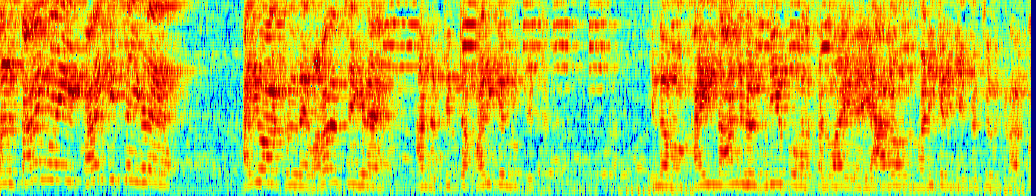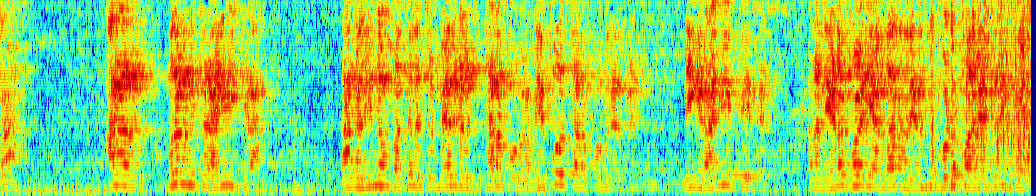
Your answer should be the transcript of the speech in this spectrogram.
அது தலைமுறையை கலைக்கு செய்கிற அறிவாற்றலை வளரச் செய்கிற அந்த திட்டம் மடிக்கணினி திட்டம். இன்னும் ஐந்து ஆண்டுகள் முடிய போகிற தருவாயிலே யாராவது மடிக்கணினியை பெற்றிருக்கிறார்களா? ஆனால் முதலமைச்சர் அறிவிக்கிறார். நாங்கள் இன்னும் பத்து லட்சம் பேர்களுக்கு தரப்போகிறோம். எப்போது தரப்போகிறீர்கள்? நீங்கள் அறிவிப்பீர்கள். ஆனால் எடப்பாடியார் தான் அதை வந்து கொடுப்பார் என்று நீங்கள்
